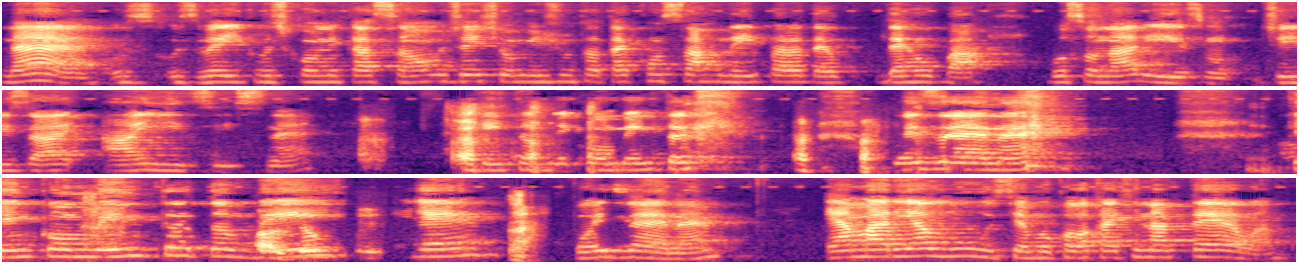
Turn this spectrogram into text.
né, os, os, veículos de comunicação, gente, eu me junto até com Sarney para derrubar bolsonarismo, diz a, a Isis, né? Quem também comenta, pois é, né? Quem comenta também é, pois é, né? É a Maria Lúcia, vou colocar aqui na tela.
